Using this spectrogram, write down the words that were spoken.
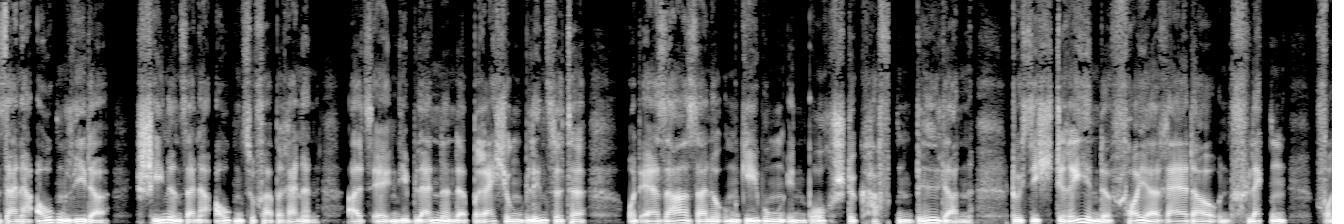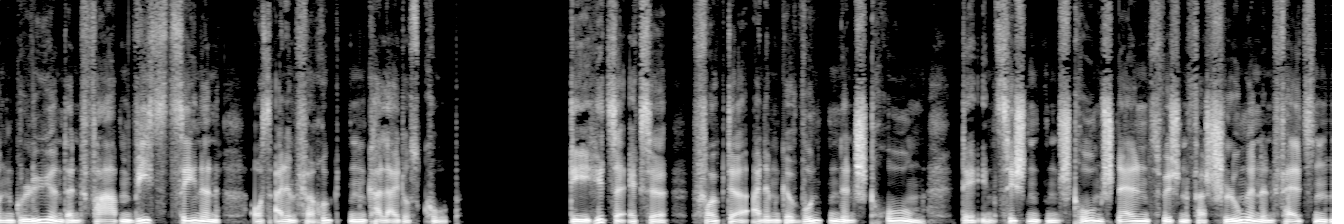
Seine Augenlider schienen seine Augen zu verbrennen, als er in die blendende Brechung blinzelte, und er sah seine Umgebung in bruchstückhaften Bildern, durch sich drehende Feuerräder und Flecken von glühenden Farben wie Szenen aus einem verrückten Kaleidoskop. Die Hitzeechse folgte einem gewundenen Strom, der in zischenden Stromschnellen zwischen verschlungenen Felsen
